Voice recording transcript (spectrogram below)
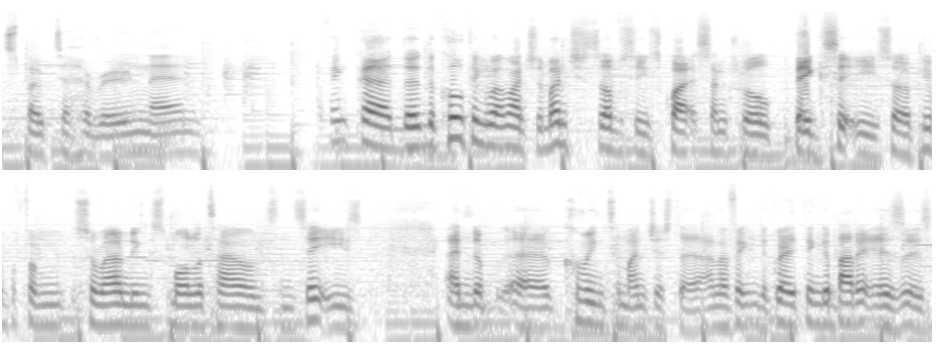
spoke to Haroon then. I think uh, the, the cool thing about Manchester, Manchester obviously is quite a central big city, so people from surrounding smaller towns and cities end up uh, coming to Manchester. And I think the great thing about it is, is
